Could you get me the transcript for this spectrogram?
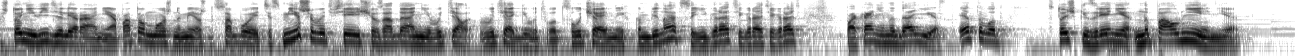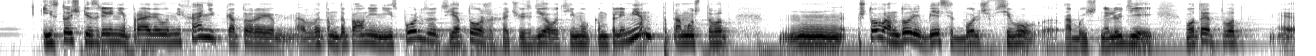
что не видели ранее. А потом можно между собой эти смешивать все еще задания, вытя... вытягивать вот случайные их комбинации, играть, играть, играть, пока не надоест. Это вот с точки зрения наполнения. И с точки зрения правил и механик, которые в этом дополнении используются, я тоже хочу сделать ему комплимент, потому что вот что в Андоре бесит больше всего обычно людей? Вот эта вот э,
